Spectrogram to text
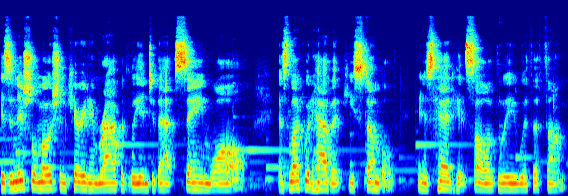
His initial motion carried him rapidly into that same wall. As luck would have it, he stumbled, and his head hit solidly with a thump.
